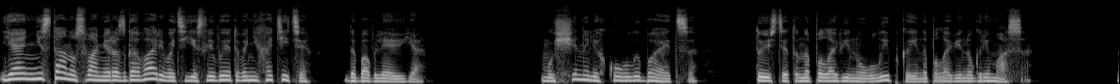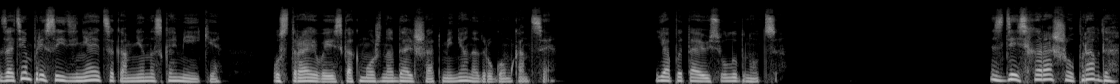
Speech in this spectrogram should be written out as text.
«Я не стану с вами разговаривать, если вы этого не хотите», добавляю я. Мужчина легко улыбается, то есть это наполовину улыбка и наполовину гримаса. Затем присоединяется ко мне на скамейке, устраиваясь как можно дальше от меня на другом конце. Я пытаюсь улыбнуться. «Здесь хорошо, правда?»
